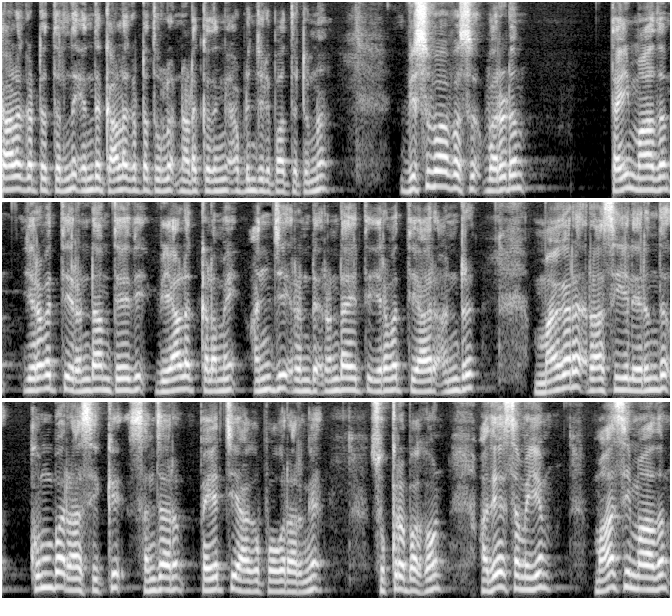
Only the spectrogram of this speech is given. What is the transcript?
காலகட்டத்திலேருந்து எந்த காலகட்டத்துக்குள்ளே நடக்குதுங்க அப்படின்னு சொல்லி பார்த்துட்டோம்னா விசுவாவசு வருடம் தை மாதம் இருபத்தி ரெண்டாம் தேதி வியாழக்கிழமை அஞ்சு ரெண்டு ரெண்டாயிரத்தி இருபத்தி ஆறு அன்று மகர ராசியில் இருந்து கும்ப ராசிக்கு சஞ்சாரம் பயிற்சி ஆக போகிறாருங்க சுக்கர பகவான். அதே சமயம் மாசி மாதம்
